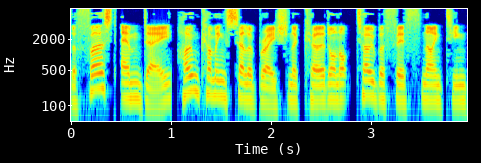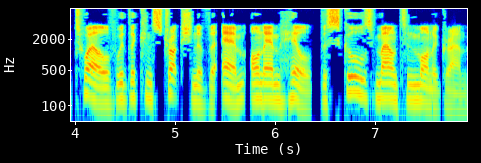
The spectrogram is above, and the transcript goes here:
The first M-Day homecoming celebration occurred on October 5, 1912 with the construction of the M on M Hill, the school's mountain monogram.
